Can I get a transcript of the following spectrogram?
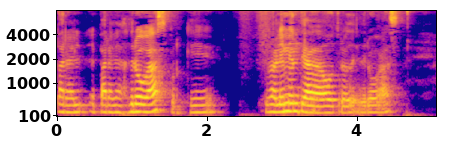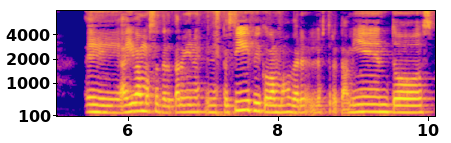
para, las drogas, porque probablemente haga otro de drogas. Eh, ahí vamos a tratar bien en específico, vamos a ver los tratamientos,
